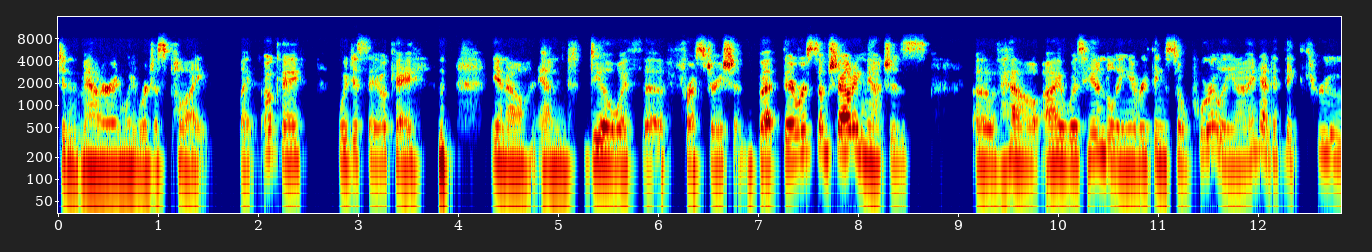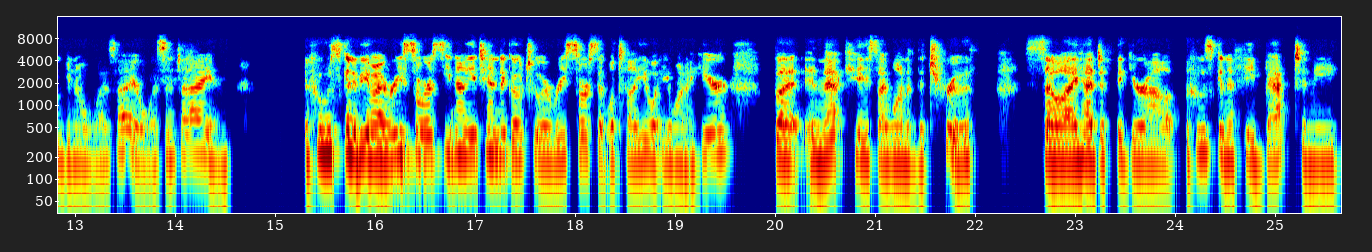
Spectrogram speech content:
didn't matter. And we were just polite, like, okay, we just say, okay, you know, and deal with the frustration. But there were some shouting matches of how I was handling everything so poorly. I had to think through, you know, was I or wasn't I? And who's going to be my resource? You know, you tend to go to a resource that will tell you what you want to hear. But in that case, I wanted the truth. So I had to figure out who's going to feed back to me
